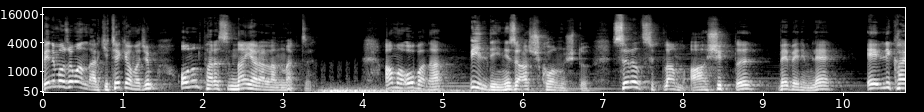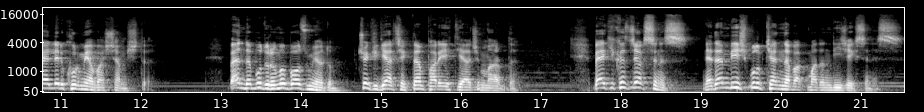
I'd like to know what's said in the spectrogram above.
Benim o zamanlarki tek amacım onun parasından yararlanmaktı. Ama o bana bildiğiniz aşık olmuştu. Sırılsıklam aşıktı ve benimle evlilik hayalleri kurmaya başlamıştı. Ben de bu durumu bozmuyordum. Çünkü gerçekten paraya ihtiyacım vardı. Belki kızacaksınız. Neden bir iş bulup kendine bakmadın diyeceksiniz.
